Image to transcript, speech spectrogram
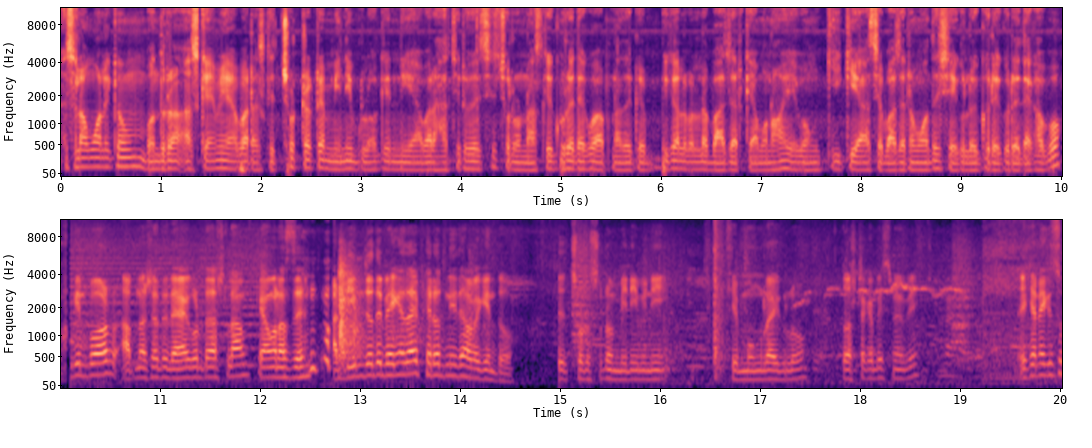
আসসালামু আলাইকুম। বন্ধুরা, আজকে আমি আবার আজকে ছোট্ট একটা মিনি ব্লগে নিয়ে আবার হাজির হয়েছি। চলুন আজকে ঘুরে দেখব আপনাদেরকে বিকালবেলা বাজার কেমন হয় এবং কি কি আছে বাজারের মধ্যে, সেগুলো ঘুরে ঘুরে দেখাবো। দিন পর আপনার সাথে দেখা করতে আসলাম। কেমন আছেন? আর ডিম যদি ভেঙে যায়, ফেরত নিতে হবে কিন্তু। ছোট ছোট, মিনি মিনি, যে মোংলা এগুলো, দশ টাকা পিস মেবি এখানে কিছু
